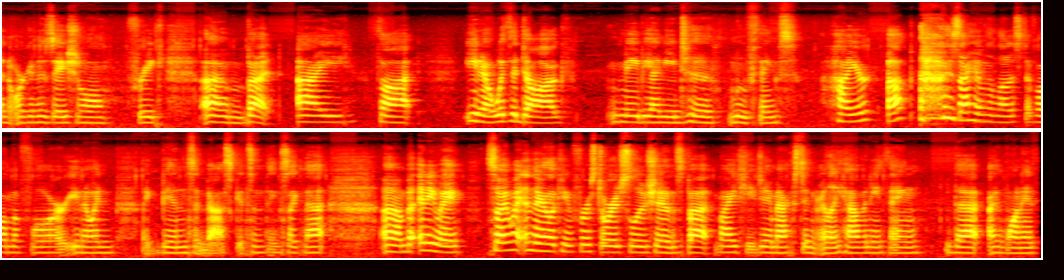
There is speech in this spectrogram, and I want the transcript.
an organizational freak. Um, but I thought, you know, with the dog, maybe I need to move things higher up because I have a lot of stuff on the floor, you know, in like bins and baskets and things like that. Um, but anyway, so I went in there looking for storage solutions, but my TJ Maxx didn't really have anything that I wanted.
